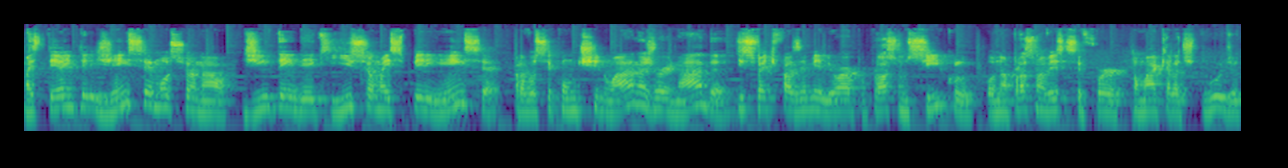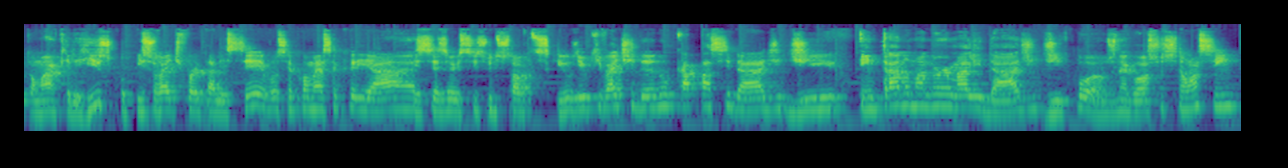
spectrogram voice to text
mas ter a inteligência emocional de entender que isso é uma experiência para você continuar na jornada, isso vai te fazer melhor para o próximo ciclo ou na próxima vez que você for tomar aquela atitude ou tomar aquele risco, isso vai te fortalecer, você começa a criar esse exercício de soft skills e o que vai te dando capacidade de entrar numa normalidade de, pô, os negócios são assim.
